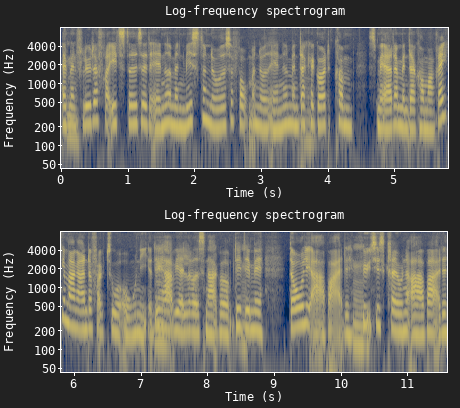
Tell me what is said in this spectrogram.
at Mm. man flytter fra et sted til et andet, og man mister noget, så får man noget andet. Men der Mm. kan godt komme smerter, men der kommer rigtig mange andre faktorer oveni, og det Mm. har vi allerede snakket om. Det er det med dårligt arbejde, fysisk krævende arbejde,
